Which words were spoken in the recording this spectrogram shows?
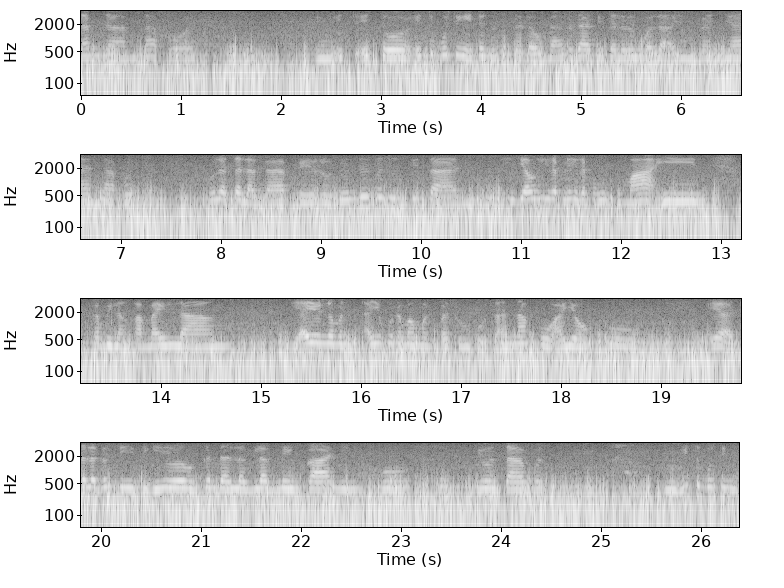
pakiramdam tapos yung ito ito ito puting ito nagagalaw na dati talagang wala yung ganyan tapos wala talaga. Pero doon doon pa sa ospital, hindi ako hirap na hirap akong kumain, kabilang kamay lang. Eh, ayaw naman, ayaw ko namang magpasubo sa anak ko, ayaw ko. Kaya talagang tinitigil, magkanda laglag na yung kanin ko. Yun, tapos, mm, ito buti na,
